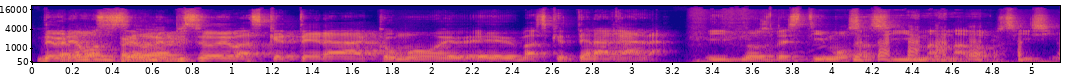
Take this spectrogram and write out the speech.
Deberíamos Perdón, hacer un episodio de basquetera como eh, eh, basquetera gala y nos vestimos así mamador, sí, sí.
